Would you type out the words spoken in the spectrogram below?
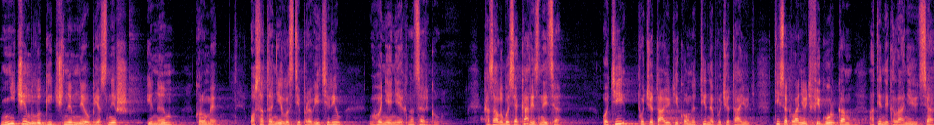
Нічим логічним не об'ясниш іним, кроме осатанілості правителів в гоніннях на церкву. Казало би, яка різниця? Оті почитають ікони, ті не почитають, ті се кланяють фігуркам, а ті не кланяються,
